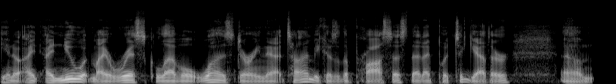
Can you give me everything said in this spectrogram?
you know, I, I knew what my risk level was during that time because of the process that I put together, um,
